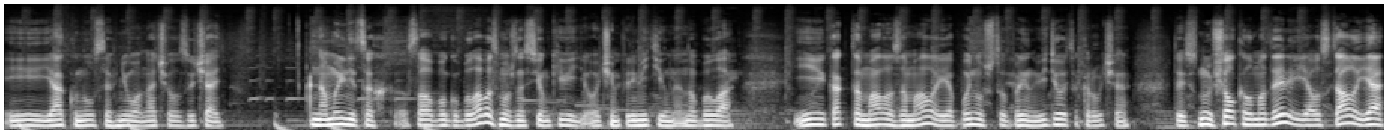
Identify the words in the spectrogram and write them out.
И я окунулся в него, начал изучать. На мыльницах, слава богу, была возможность съемки видео, очень примитивная, но была. И как-то мало за мало я понял, что, блин, видео это круче. То есть, ну, щелкал модели, я устал, я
